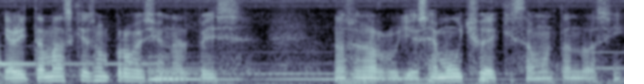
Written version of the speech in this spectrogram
y ahorita más que es un profesional pues nos enorgullece mucho de que está montando así.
